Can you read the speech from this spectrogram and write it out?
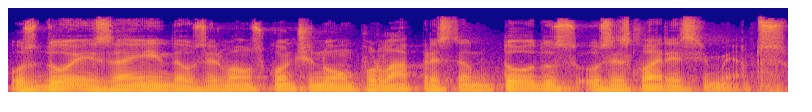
Os dois ainda, os irmãos, continuam por lá prestando todos os esclarecimentos.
